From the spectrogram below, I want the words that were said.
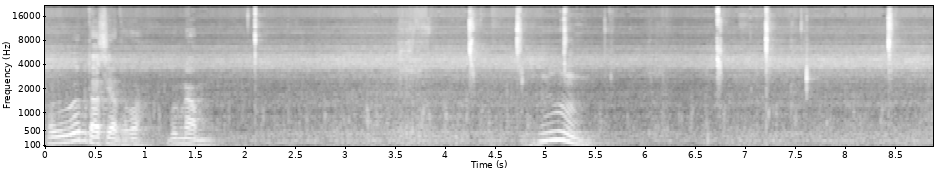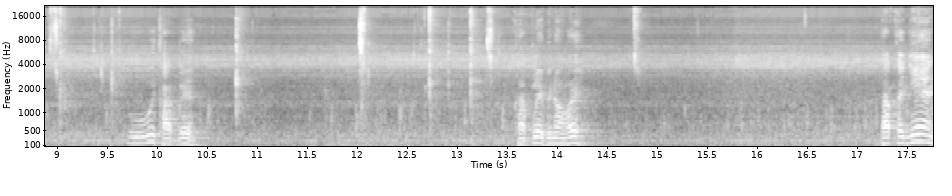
เออไปตาเสียบเถอะวะเมืองน้ำอืมโอ้ยขักเลย ขักเลยพี่น้องเฮ้ยผักกระแยง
